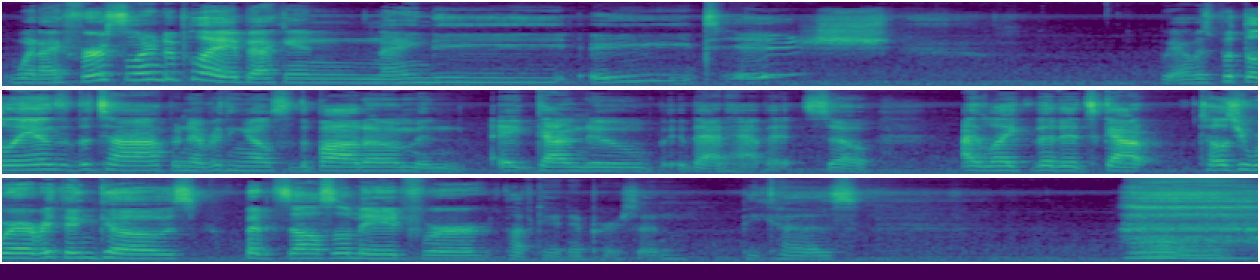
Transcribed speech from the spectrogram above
when I first learned to play back in 98ish, I always put the lands at the top and everything else at the bottom and it got into that habit. So I like that it's got tells you where everything goes, but it's also made for left-handed person because it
